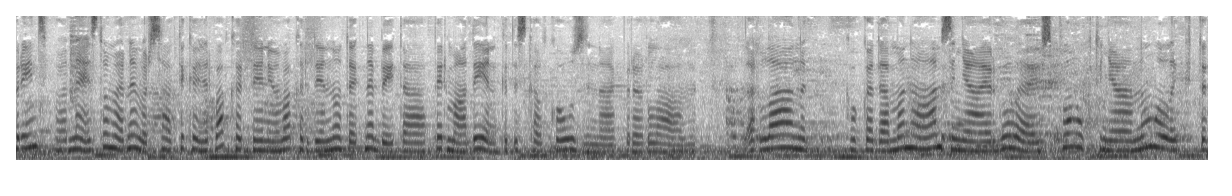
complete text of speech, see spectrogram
principā, nē, es tomēr nevaru sākt tikai ar vakardienu, jo vakardien noteikti nebija tā pirmā diena, kad es kaut ko uzzināju par Arlānu. Arlāna kaut kādā manā apziņā ir gulējusi plauktiņā, nolikta.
